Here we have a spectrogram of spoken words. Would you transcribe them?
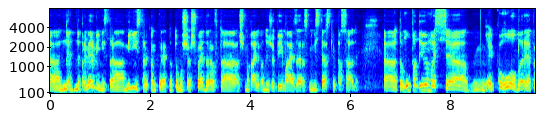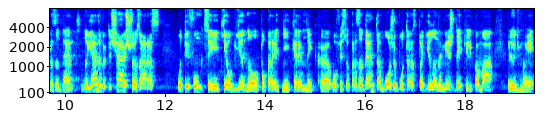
Е, не, не прем'єр-міністра, а міністра конкретно, тому що ж Федоров та Шмигаль вони ж обіймають зараз міністерські посади. Е, Тому подивимось, е, кого обере президент. Ну я не виключаю, що зараз. У ті функції, які об'єднував попередній керівник е, офісу президента, може бути розподілена між декількома людьми.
